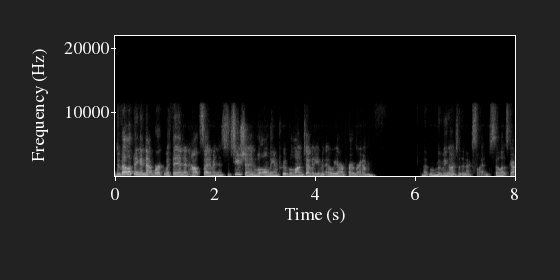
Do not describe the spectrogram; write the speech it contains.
Developing a network within and outside of an institution will only improve the longevity of an OER program. But we're moving on to the next slide. So let's go.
